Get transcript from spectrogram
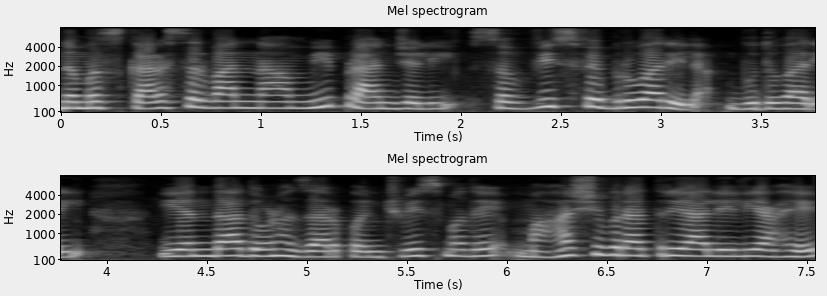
नमस्कार सर्वांना मी प्रांजली. सव्वीस फेब्रुवारीला बुधवारी यंदा दोन हजार पंचवीसमध्ये महाशिवरात्री आलेली आहे.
